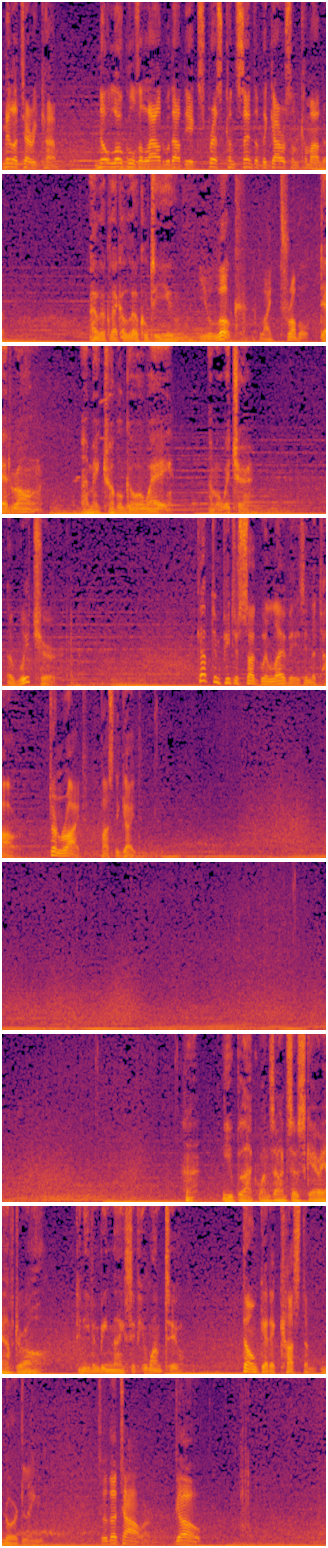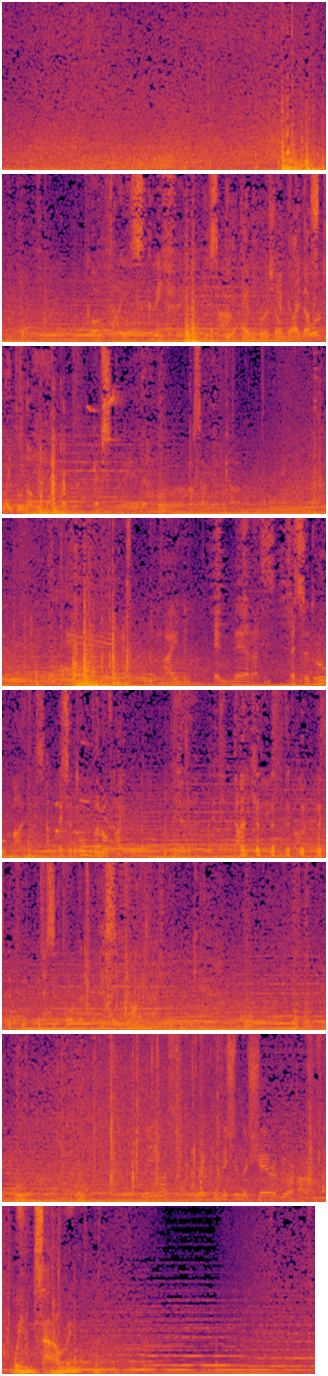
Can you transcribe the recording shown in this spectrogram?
Military camp. No locals allowed without the express consent of the garrison commander. I look like a local to you? You look like trouble. Dead wrong. I make trouble go away. I'm a witcher. A witcher? Captain Peter Saar Gwynleve is in the tower. Turn right past the gate. Huh. You black ones aren't so scary after all. Can even be nice if you want to. Don't get accustomed, Nordling. To the tower. Go. Emperor us straight to Novia. en meras. Es se drog meines. Es se toven of heiden. Nere. Dike Es se toven Es We must requisition a share of your harvest. Winds howling.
